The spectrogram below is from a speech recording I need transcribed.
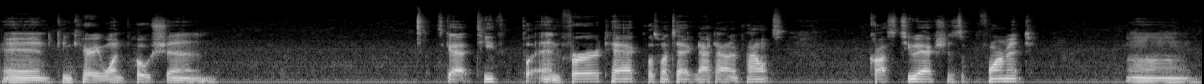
And can carry 1 potion. It's got teeth and fur attack, plus 1 attack, knockdown, and pounce. Costs 2 actions to perform it. Um,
